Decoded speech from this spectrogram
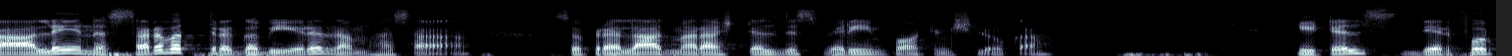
काले न सर्वत्र गबीर रमहसा so Prahlad Maharaj tells this very important shloka. He tells, therefore,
